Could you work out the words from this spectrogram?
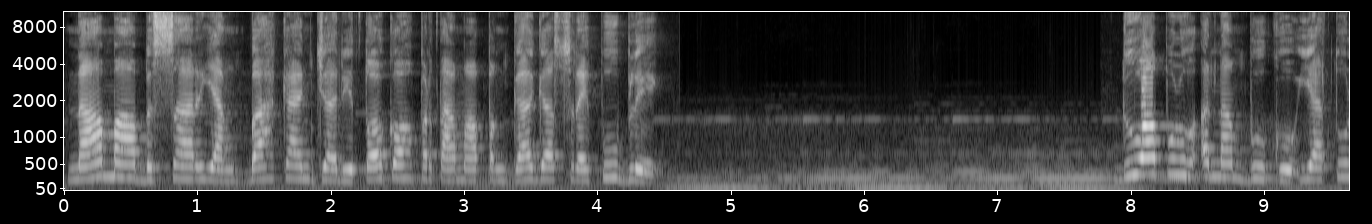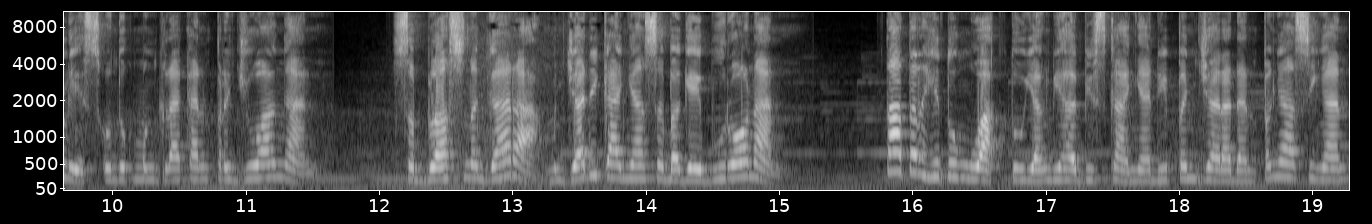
nama besar yang bahkan jadi tokoh pertama penggagas republik. 26 buku ia tulis untuk menggerakkan perjuangan. 11 negara menjadikannya sebagai buronan. Tak terhitung waktu yang dihabiskannya di penjara dan pengasingan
